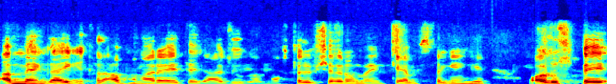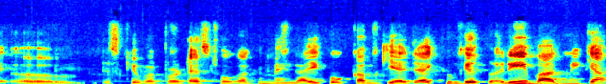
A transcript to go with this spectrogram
अब महँगाई के खिलाफ हमारा एहतजाज होगा। मुख्तलिफ़ शहरों में कैंप्स लगेंगे। और उस पर इसके ऊपर प्रोटेस्ट होगा कि महँगाई को कम किया जाए, क्योंकि गरीब आदमी क्या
